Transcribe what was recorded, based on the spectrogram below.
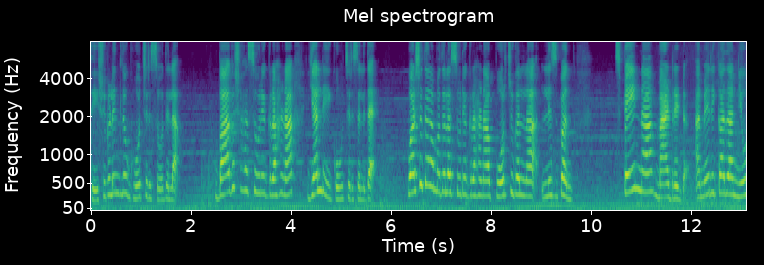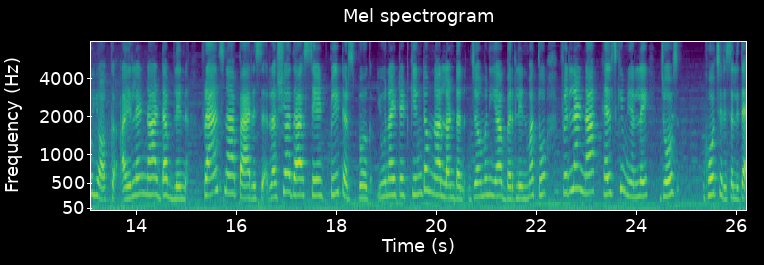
ದೇಶಗಳಿಂದಲೂ ಗೋಚರಿಸುವುದಿಲ್ಲ. ಭಾಗಶಃ ಸೂರ್ಯಗ್ರಹಣ ಎಲ್ಲಿ ಗೋಚರಿಸಲಿದೆ? ವರ್ಷದ ಮೊದಲ ಸೂರ್ಯಗ್ರಹಣ ಪೋರ್ಚುಗಲ್ನ ಲಿಸ್ಬನ್, ಸ್ಪೇನ್ನ ಮ್ಯಾಡ್ರಿಡ್, ಅಮೆರಿಕದ ನ್ಯೂಯಾರ್ಕ್, ಐರ್ಲೆಂಡ್ನ ಡಬ್ಲಿನ್, ಫ್ರಾನ್ಸ್ನ ಪ್ಯಾರಿಸ್, ರಷ್ಯಾದ ಸೇಂಟ್ ಪೀಟರ್ಸ್ಬರ್ಗ್, ಯುನೈಟೆಡ್ ಕಿಂಗ್ಡಮ್ನ ಲಂಡನ್, ಜರ್ಮನಿಯ ಬೆರ್ಲಿನ್ ಮತ್ತು ಫಿನ್ಲೆಂಡ್ನ ಹೆಲ್ಸ್ಕಿಮ್ನಲ್ಲಿ ಜೋಸ್ ಗೋಚರಿಸಲಿದೆ.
